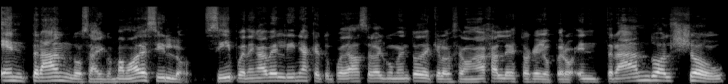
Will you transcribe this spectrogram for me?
entrando, o sea, vamos a decirlo, sí, pueden haber líneas que tú puedes hacer argumento de que lo, se van a dejar de esto, aquello, pero entrando al show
